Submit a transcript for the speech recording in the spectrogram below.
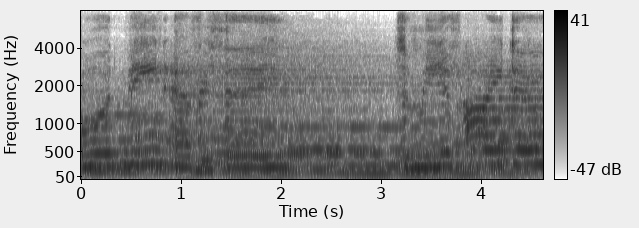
would mean everything to me if I do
